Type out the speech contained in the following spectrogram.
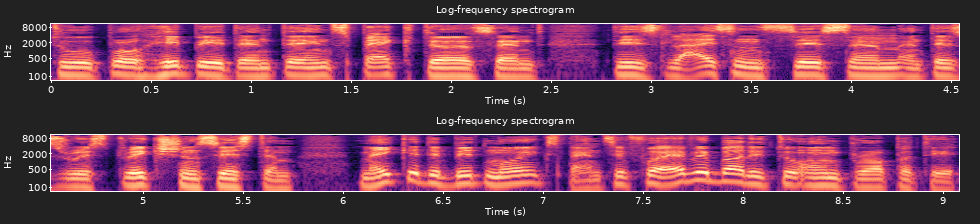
to prohibit and the inspectors and this license system and this restriction system. Make it a bit more expensive for everybody to own property,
